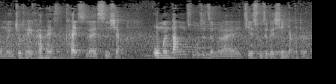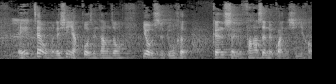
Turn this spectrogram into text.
我们就可以开开开始来试想。我们当初是怎么来接触这个信仰的？诶，在我们的信仰过程当中，又是如何跟神发生的关系？哈，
